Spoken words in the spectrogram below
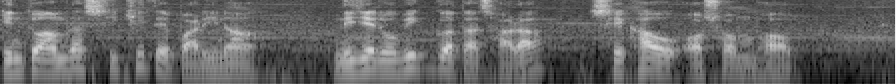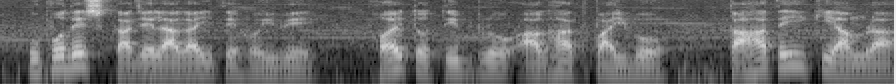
কিন্তু আমরা শিখিতে পারি না, নিজের অভিজ্ঞতা ছাড়া শেখাও অসম্ভব। উপদেশ কাজে লাগাইতে হইবে, হয়তো তীব্র আঘাত পাইব, তাহাতেই কি আমরা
